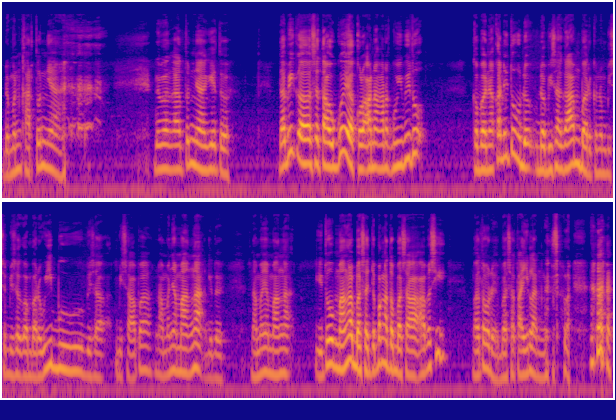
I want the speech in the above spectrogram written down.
demen kartunnya. demen kartunnya gitu. Tapi ke setahu gue ya kalau anak-anak wibu itu kebanyakan itu udah udah bisa gambar, karena bisa bisa gambar wibu, bisa bisa apa namanya manga gitu. Namanya manga. Itu manga bahasa Jepang atau bahasa apa sih? nggak tahu deh, bahasa Thailand nggak salah.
